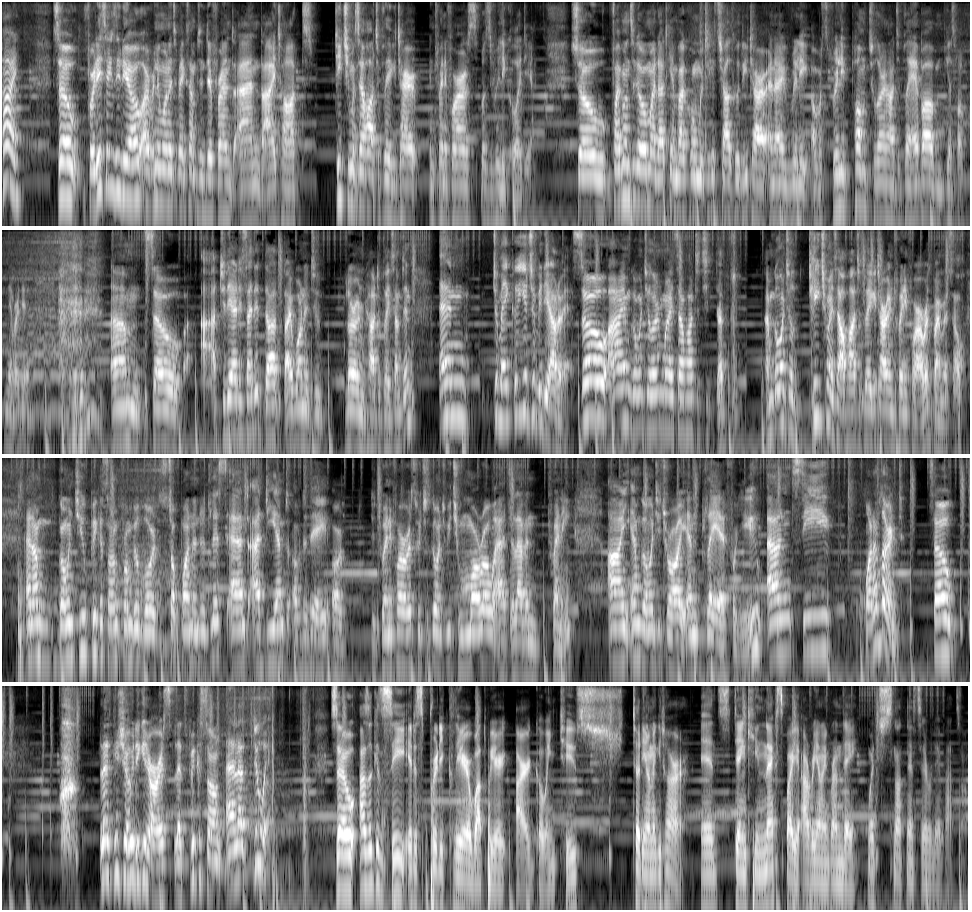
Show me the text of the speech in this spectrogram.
Hi! So, for this week's video, I really wanted to make something different and I thought teaching myself how to play guitar in 24 hours was a really cool idea. So, five months ago, my dad came back home with his childhood guitar and I really, I was really pumped to learn how to play it, but guess what, never did. um, so, uh, today I decided that I wanted to learn how to play something and to make a YouTube video out of it. So, I'm going to learn myself how to teach, uh, I'm going to teach myself how to play guitar in 24 hours by myself and I'm going to pick a song from Billboard's top 100 list and at the end of the day or the 24 hours which is going to be tomorrow at 11.20 I am going to try and play it for you and see what I've learned. So let me show you the guitars, let's pick a song and let's do it. So as you can see it is pretty clear what we are going to study on a guitar. It's Thank You Next by Ariana Grande, which is not necessarily a bad song.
